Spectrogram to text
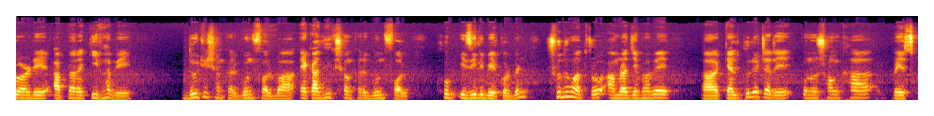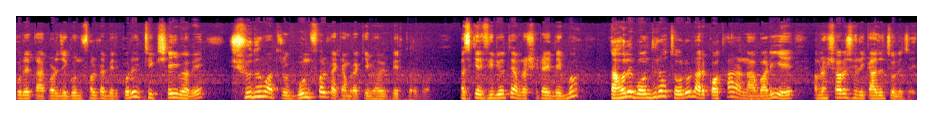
ওয়ার্ডে আপনারা কীভাবে দুইটি সংখ্যার গুণফল বা একাধিক সংখ্যার গুণফল খুব ইজিলি বের করবেন? শুধুমাত্র আমরা যেভাবে ক্যালকুলেটরে কোনো সংখ্যা প্রেস করে তারপর যে গুণফলটা বের করি, ঠিক সেইভাবে শুধুমাত্র গুণফলটাকে আমরা কীভাবে বের করব? আজকের ভিডিওতে আমরা সেটাই দেখব। তাহলে বন্ধুরা চলুন আর কথা না বাড়িয়ে আমরা সরাসরি কাজে চলে যাই।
